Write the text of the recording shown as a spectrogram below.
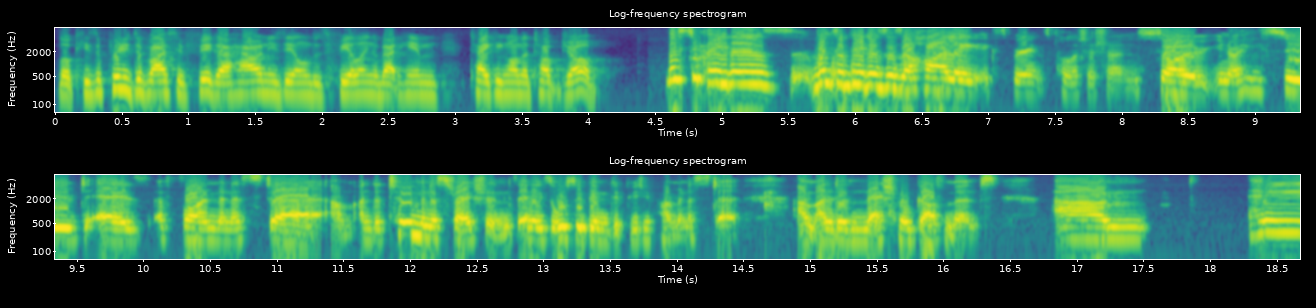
look, he's a pretty divisive figure. How are New Zealanders feeling about him taking on the top job? Mr. Peters, Winston Peters is a highly experienced politician. So, you know, he served as a foreign minister um, under two administrations, and he's also been deputy prime minister um, under the national government. Um, he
